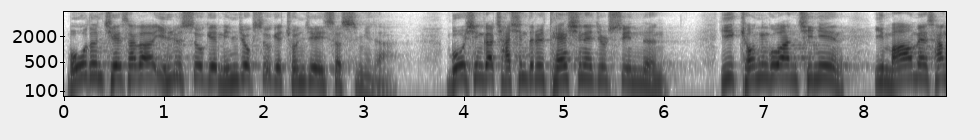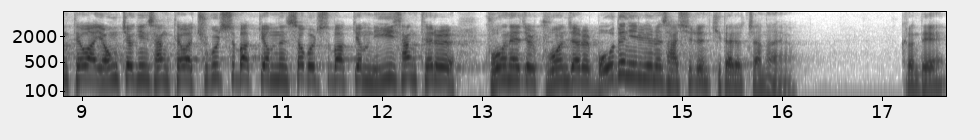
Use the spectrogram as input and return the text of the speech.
모든 제사가 인류 속에 민족 속에 존재해 있었습니다. 무엇인가 자신들을 대신해 줄 수 있는 이 견고한 진인, 이 마음의 상태와 영적인 상태와 죽을 수밖에 없는 썩을 수밖에 없는 이 상태를 구원해 줄 구원자를 모든 인류는 사실은 기다렸잖아요. 그런데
